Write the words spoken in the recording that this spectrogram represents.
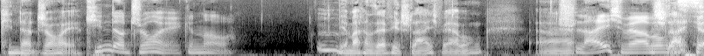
Kinder Joy. Kinder Joy, genau. Wir machen sehr viel Schleichwerbung. Äh, Schleichwerbung. Schleich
